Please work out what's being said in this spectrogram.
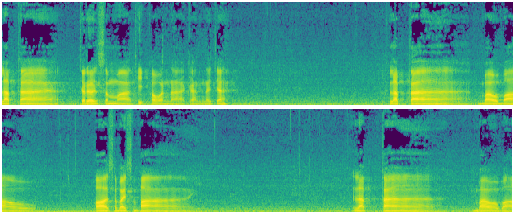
หลับตาเจริญสมาธิภาวนากันนะจ๊ะ หลับตาเบาๆ พอสบายสบาย หลับ ตา เบา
